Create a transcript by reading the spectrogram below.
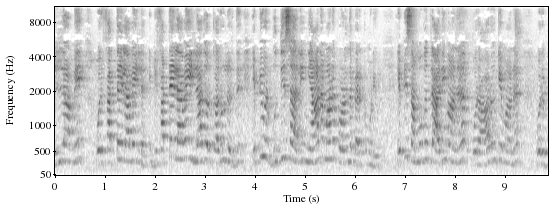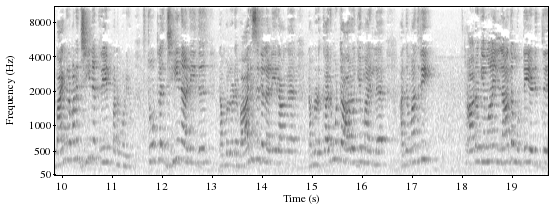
எல்லாமே ஒரு ஃபர்டைலாவே இல்லை. இப்படி ஃபர்டைலாவே இல்லாத ஒரு கருவில் இருந்து எப்படி ஒரு புத்திசாலி ஞானமான குழந்தை பிறக்க முடியும்? எப்படி சமூகத்துல அறிவான ஒரு ஆரோக்கியமான ஒரு பயங்கரமான ஜீனை கிரியேட் பண்ண முடியும்? டோட்டலா ஜீன் அழியுது நம்மளோட வாரிசுகள் அழியிறாங்க நம்மளோட கருமுட்டை ஆரோக்கியமா இல்லை அந்த மாதிரி ஆரோக்கியமா இல்லாத முட்டையை எடுத்து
